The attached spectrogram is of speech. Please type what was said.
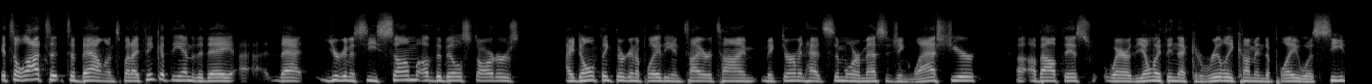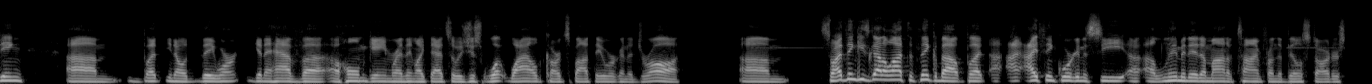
it's a lot to, to balance. But I think at the end of the day, uh, that you're going to see some of the Bill starters. I don't think they're going to play the entire time. McDermott had similar messaging last year uh, about this, where the only thing that could really come into play was seeding. Um, but you know they weren't going to have a, a, home game or anything like that, so it was just what wild card spot they were going to draw. Um, so I think he's got a lot to think about, but I, I think we're going to see a, a, limited amount of time from the Bill starters,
